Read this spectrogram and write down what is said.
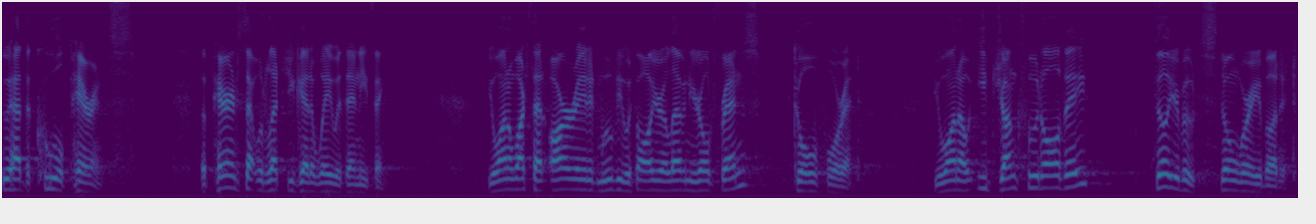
who had the cool parents, the parents that would let you get away with anything. You want to watch that R rated movie with all your 11 year old friends? Go for it. You want to eat junk food all day? Fill your boots. Don't worry about it.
